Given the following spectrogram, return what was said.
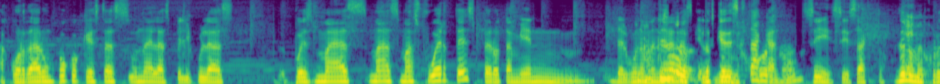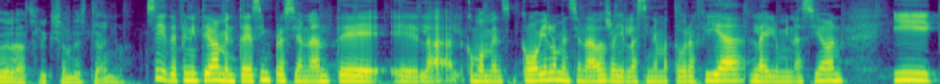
acordar un poco que esta es una de las películas pues más, más, más fuertes, pero también de alguna manera los, que destacan. Sí, sí, exacto. Es de lo mejor de la selección de este año. Sí, definitivamente es impresionante, eh, la, como, como bien lo mencionabas, Ray, la cinematografía, la iluminación. ¿Y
